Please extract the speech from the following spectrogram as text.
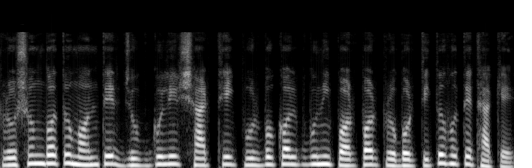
প্রসঙ্গত মন্ত্রের যুগগুলির স্বার্থেই পূর্বকল্পগুলি পরপর প্রবর্তিত হতে থাকে।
